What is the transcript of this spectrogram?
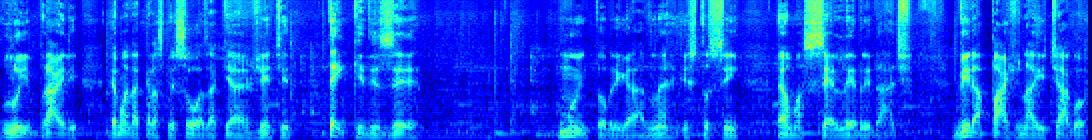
Louis Braille é uma daquelas pessoas a que a gente tem que dizer muito obrigado, né? Isto sim é uma celebridade. Vira a página aí, Tiago.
